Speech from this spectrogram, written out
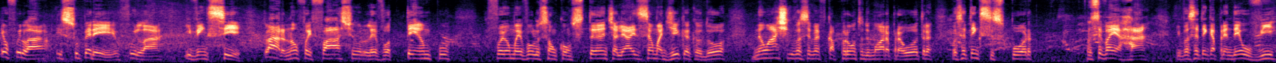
eu fui lá e superei. Eu fui lá e venci. Claro, não foi fácil, levou tempo foi uma evolução constante. Aliás, isso é uma dica que eu dou. Não ache que você vai ficar pronto de uma hora para outra. Você tem que se expor. Você vai errar e você tem que aprender a ouvir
